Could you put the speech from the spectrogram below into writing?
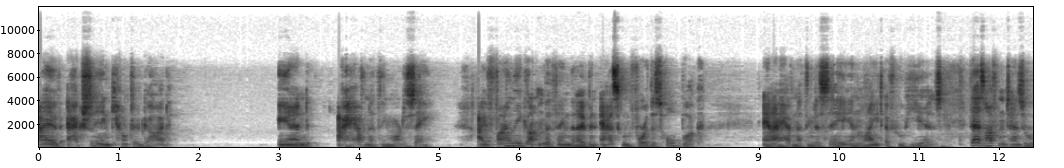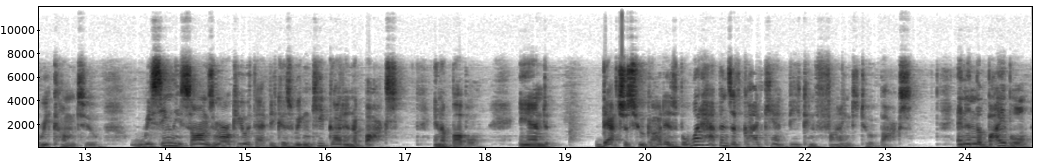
I have actually encountered God, and I have nothing more to say. I've finally gotten the thing that I've been asking for this whole book and I have nothing to say in light of who he is. That's oftentimes where we come to. We sing these songs and we're okay with that because we can keep God in a box, in a bubble. And that's just who God is. But what happens if God can't be confined to a box? And in the Bible,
